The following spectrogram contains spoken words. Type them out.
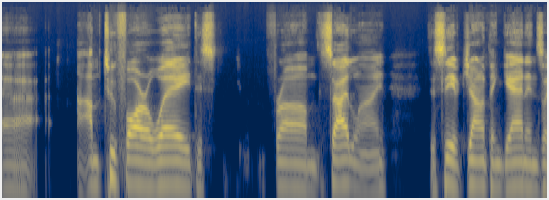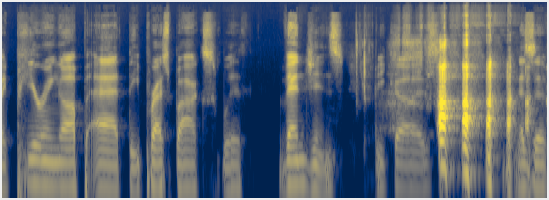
uh, I'm too far away to, from the sideline to see if Jonathan Gannon's like peering up at the press box with vengeance because as if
